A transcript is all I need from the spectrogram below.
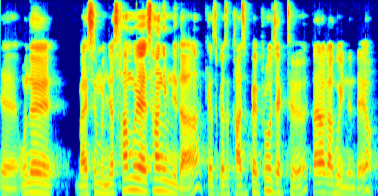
예, 오늘 말씀은요, 사무엘 상입니다. 계속해서 가스펠 프로젝트 따라가고 있는데요.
